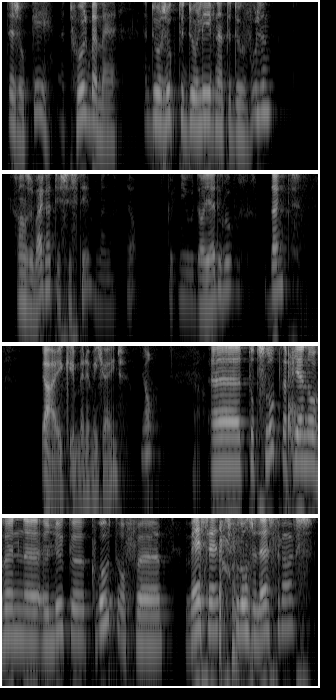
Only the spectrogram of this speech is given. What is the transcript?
het is oké, het hoort bij mij. En door ze ook te doorleven en te doorvoelen, gaan ze weg uit je systeem. En, ja, ik weet niet hoe dat jij erover denkt. Ja, ik ben het met je eens. Ja. Eh, tot slot, heb jij nog een, eh, een leuke quote of wijsheid voor onze luisteraars?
